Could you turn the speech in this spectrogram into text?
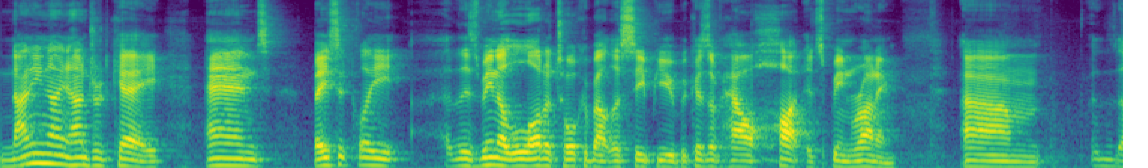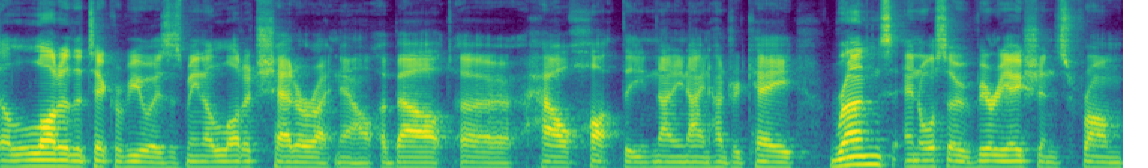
9900K, and basically, there's been a lot of talk about the CPU because of how hot it's been running. Um, a lot of the tech reviewers, there's been a lot of chatter right now about uh, how hot the 9900K runs and also variations from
